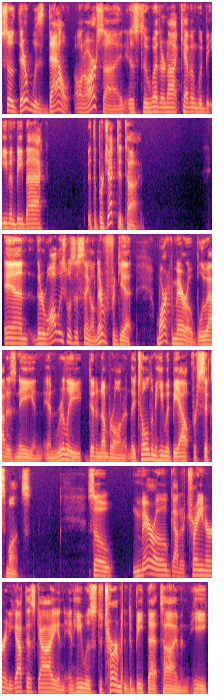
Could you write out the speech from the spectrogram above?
So there was doubt on our side as to whether or not Kevin would be, even be back at the projected time. And there always was this thing I'll never forget. Marc Mero blew out his knee and, and really did a number on it. They told him he would be out for six months. So Mero got a trainer and he got this guy and, and he was determined to beat that time. And he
